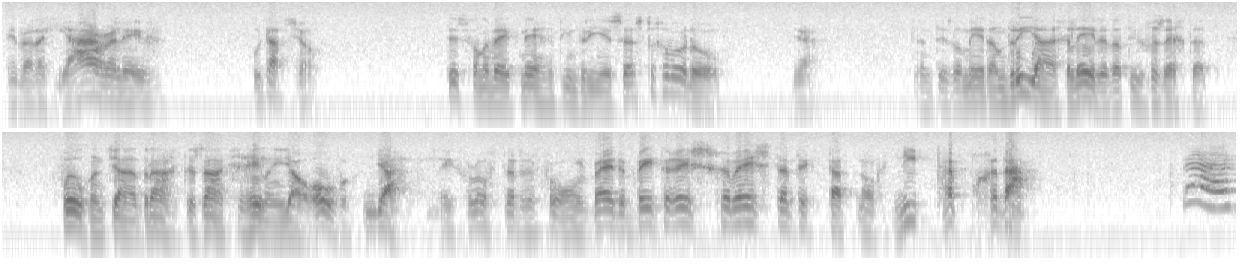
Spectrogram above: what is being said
In welk jaar we leven? Hoe dat zo? Het is van de week 1963 geworden, oom. Ja. En het is al meer dan drie jaar geleden dat u gezegd hebt... volgend jaar draag ik de zaak geheel aan jou over. Ja, ik geloof dat het voor ons beiden beter is geweest dat ik dat nog niet heb gedaan. Bert,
